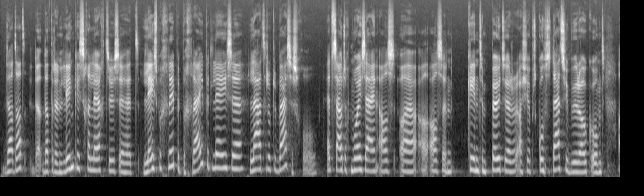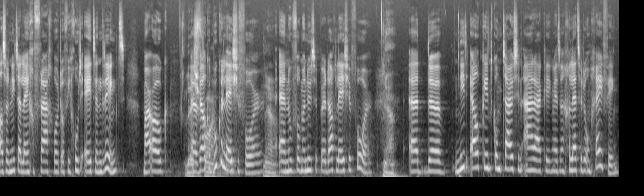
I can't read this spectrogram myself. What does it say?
Dat, dat, dat, er een link is gelegd tussen het leesbegrip, het begrijpend lezen, later op de basisschool. Het zou toch mooi zijn als, eh, als een kind, een peuter, als je op het consultatiebureau komt, als er niet alleen gevraagd wordt of hij goed eet en drinkt, maar ook eh, welke voor. boeken lees je voor Ja. en hoeveel minuten per dag lees je voor. Ja. Eh, de, niet elk kind komt thuis in aanraking met een geletterde omgeving.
